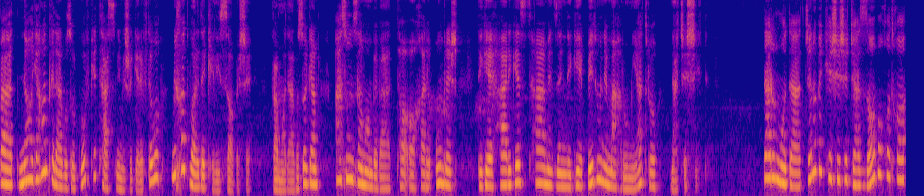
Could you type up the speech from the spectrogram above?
بعد ناگهان پدر بزرگ گفت که تصمیمش رو گرفته و می‌خواد وارد کلیسا بشه و مادر بزرگم از اون زمان به بعد تا آخر عمرش دیگه هرگز طعم زندگی بدون محرومیت رو نچشید. در اون مدت جناب کشیش جذاب و خودخواه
